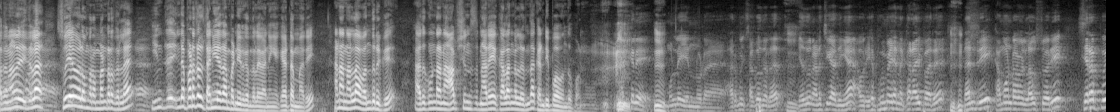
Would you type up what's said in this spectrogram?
அதனால் இதெல்லாம் சுய விளம்பரம் பண்ணுறதில்ல இந்த இந்த படத்தில் தனியாக தான் பண்ணியிருக்கேன் தலைவா நீங்கள் கேட்ட மாதிரி. ஆனால் நல்லா வந்திருக்கு. அதுக்குண்டான ஆப்ஷன்ஸ் நிறைய களங்கள் இருந்தால் கண்டிப்பாக வந்து பண்ணுவோம். முல்லை என்னோட அருமை சகோதரர். எதுவும் நினைச்சுக்காதீங்க. அவர் எப்பவுமே என்ன கராய்ப்பாரு நன்றி. கமாண்டோவின் லவ் ஸ்டோரி சிறப்பு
